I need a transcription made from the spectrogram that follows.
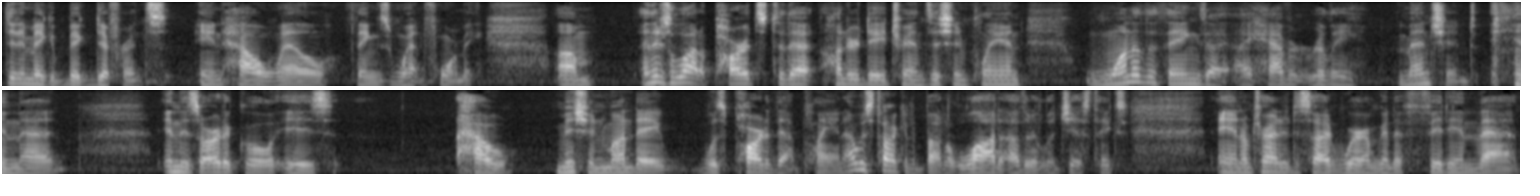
did it make a big difference in how well things went for me. Um, and there's a lot of parts to that 100 day transition plan. One of the things I, I haven't really mentioned in that in this article is how Mission Monday was part of that plan. I was talking about a lot of other logistics and I'm trying to decide where I'm going to fit in that.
